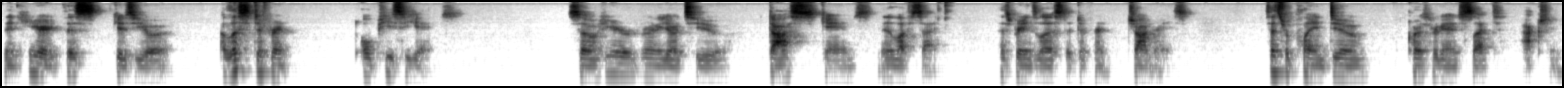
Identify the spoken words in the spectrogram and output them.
Then here, this gives you a, a list of different old PC games. So here we're going to go to DOS games in the left side. This brings a list of different genres. Since we're playing Doom, of course we're going to select Action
